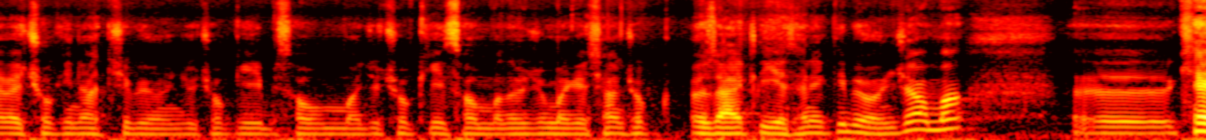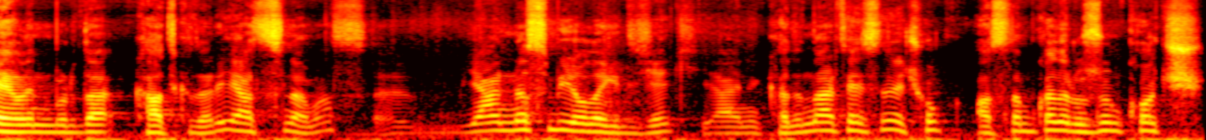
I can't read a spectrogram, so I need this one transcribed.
evet çok inatçı bir oyuncu, çok iyi bir savunmacı, çok iyi savunmadan hücuma geçen çok özellikle yetenekli bir oyuncu ama e, burada katkıları yatsınamaz. E, yani nasıl bir yola gidecek? Yani kadınlar tenisinde çok aslında bu kadar uzun koç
